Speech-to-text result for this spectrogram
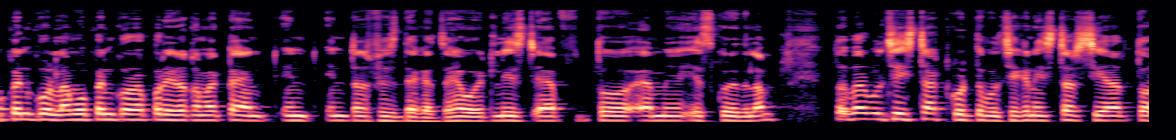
ওপেন করলাম। ওপেন করার পর এরকম একটা ইন্টারফেস দেখাচ্ছে। হ্যাঁ ওয়েট লিস্ট অ্যাপ তো আমি এস করে দিলাম। তো এবার বলছে স্টার্ট করতে বলছে। এখানে স্টার্ট শেয়ার তো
